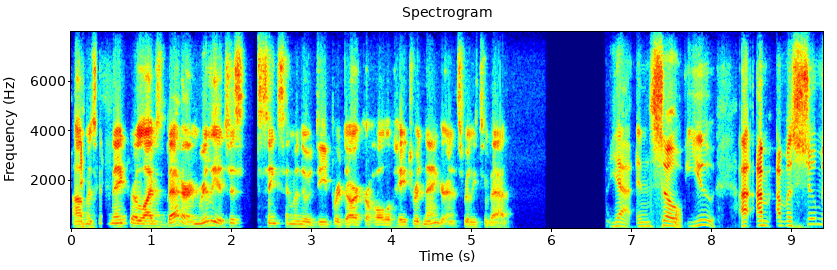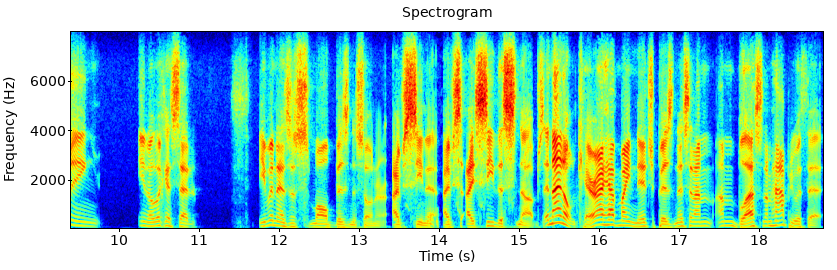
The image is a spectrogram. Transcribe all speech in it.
Um, is going to make their lives better, and really, it just sinks them into a deeper, darker hole of hatred and anger, and it's really too bad. Yeah, and so you, I, I'm I'm assuming, you know, like I said, even as a small business owner, I've seen it. I've I see the snubs, and I don't care. I have my niche business, and I'm I'm blessed, and I'm happy with it.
